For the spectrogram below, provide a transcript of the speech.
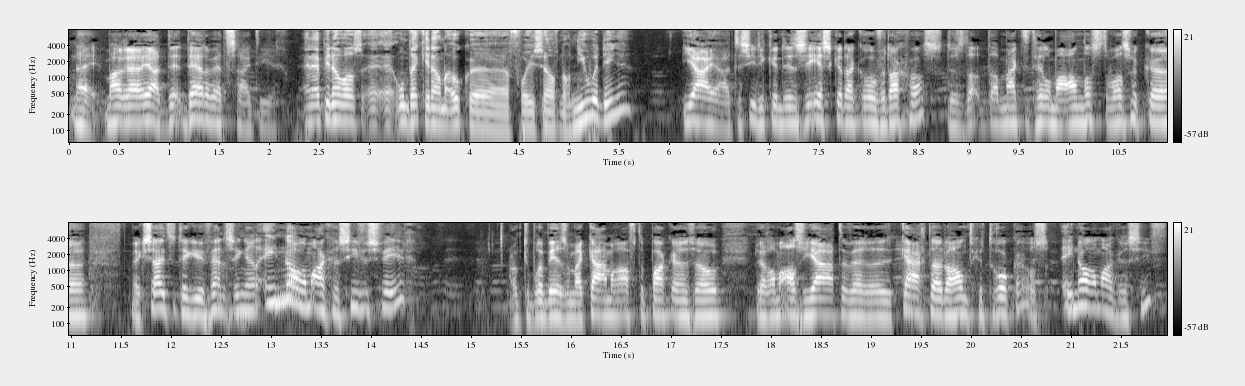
nee. maar ja, de derde wedstrijd hier. En heb je nog wel eens, ontdek je dan ook voor jezelf nog nieuwe dingen? Ja, ja, het is iedere keer, dit is de eerste keer dat ik er overdag was. Dus dat, dat maakt het helemaal anders. Er was ook, ik zei toen tegen Juventus, een enorm agressieve sfeer. Ook toen probeerden ze mijn camera af te pakken en zo. Door allemaal Aziaten werden kaarten uit de hand getrokken. Dat was enorm agressief.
